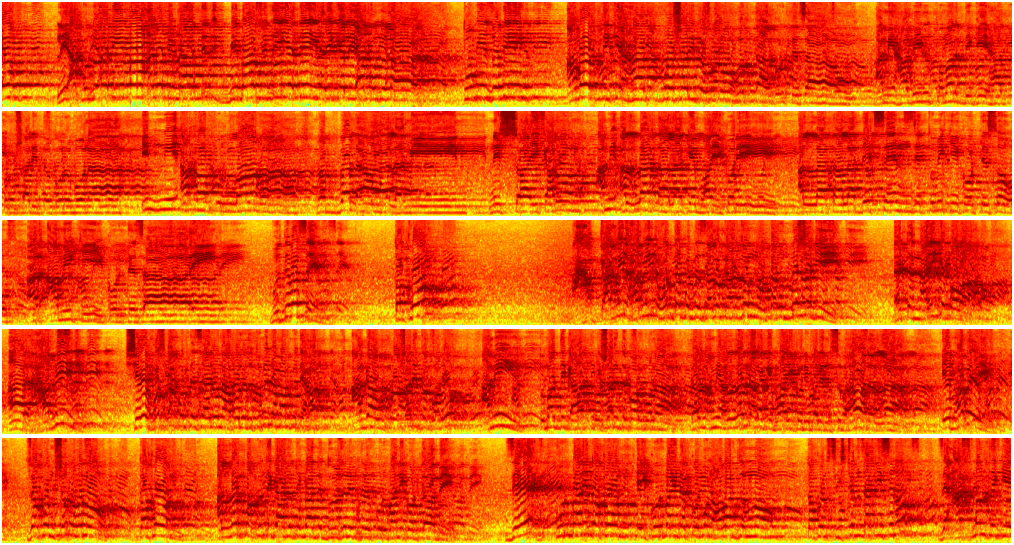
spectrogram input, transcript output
লিআখুযানি মা আনা বিবাসিদি বিবাসিদি ইয়াদি ইলাইকা লিআখুযা তুমি যদি আমার দিকে হাত প্রসারিত করো হত্যা করতে চাও, আমি হাবিল তোমার দিকে হাত প্রসারিত করব না। ইন্নি আখাফুল্লাহ রাব্বাল আলামিন। নিশ্চয় কারণ আমি আল্লাহ তাআলাকে ভয় করি। আল্লাহ তাআলা দেখছেন যে তুমি কি করতেছো আর আমি কি করতে চাই। বুঝতে পারছেন? তখন কাবিল হাবিলকে হত্যা করতে চাইলো কার জন্য? তার উদ্দেশ্য কি? একটা নারীকে আর হাবিল সে হত্যা করতে চাইলো না, বলে যে তুমি আমার প্রতি হাত আগাও, প্রসারিত করো। আমি তোমার দিকে হাত প্রসারিত করব না, কারণ আমি আল্লাহ তালাকে ভয় করি বলেন সুবহান আল্লাহ এভাবে যখন শুরু হলো, তখন আল্লাহর পক্ষ থেকে আগে তোমাদের দুইজনের ভিতরে কোরবানি করতে হবে। যে কুরবানি তখন, এই কুরবানিটা কবুল হওয়ার জন্য তখন সিস্টেমটা কি ছিল? যে আসমান থেকে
